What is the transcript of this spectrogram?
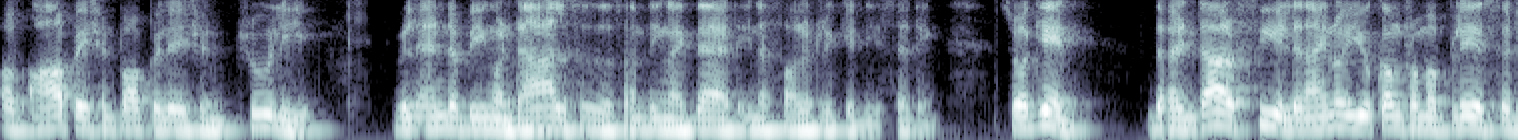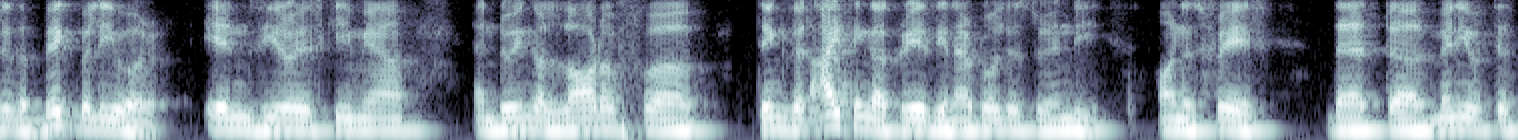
of our patient population truly will end up being on dialysis or something like that in a solitary kidney setting. So again, the entire field, and I know you come from a place that is a big believer in zero ischemia and doing a lot of uh, things that I think are crazy. And I've told this to Indy on his face that uh, many of the,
